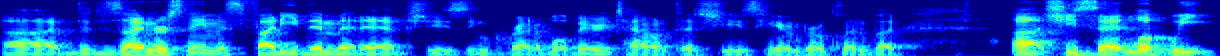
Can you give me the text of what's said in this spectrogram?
uh, the designer's name is Faride Mereb. She's incredible, very talented. She's here in Brooklyn, but uh, she said, look, we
